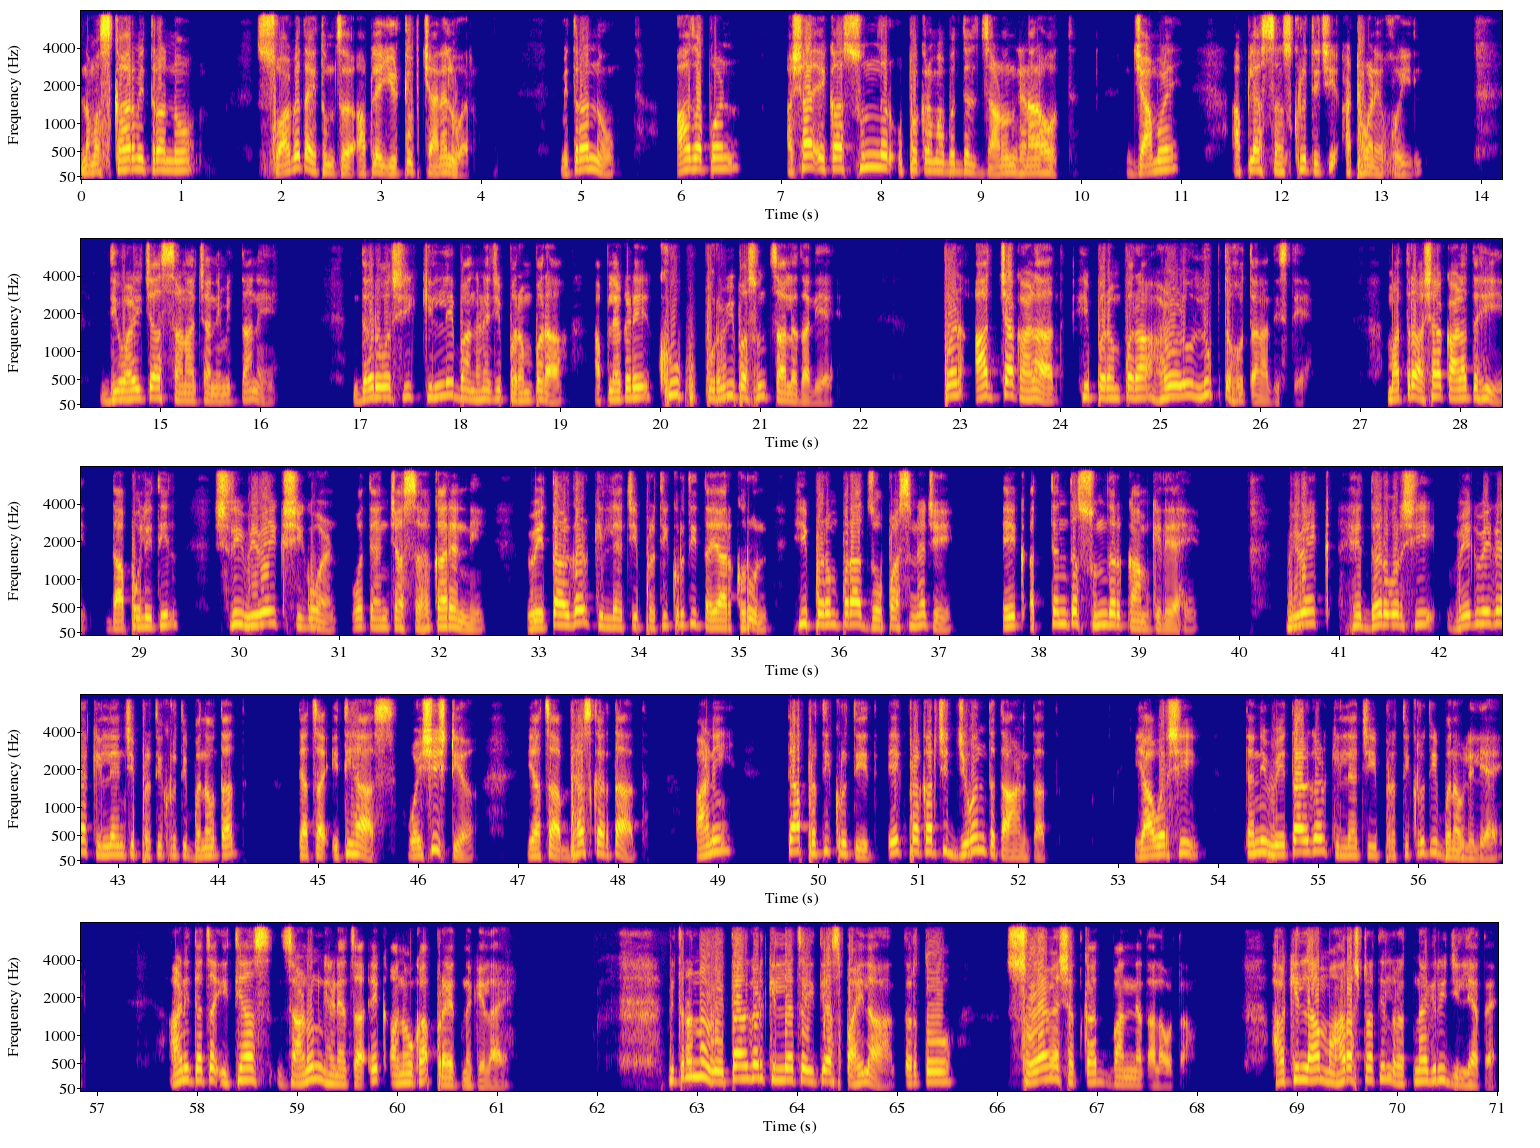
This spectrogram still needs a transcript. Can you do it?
नमस्कार मित्रांनो. स्वागत आहे तुमचं आपल्या यूट्यूब चॅनलवर मित्रांनो आज आपण अशा एका सुंदर उपक्रमाबद्दल जाणून घेणार आहोत ज्यामुळे आपल्या संस्कृतीची आठवण होईल. दिवाळीच्या सणाच्या निमित्ताने दरवर्षी किल्ले बांधण्याची परंपरा आपल्याकडे खूप पूर्वीपासून चालत आली आहे. पण आजच्या काळात ही परंपरा हळूहळू लुप्त होताना दिसते. मात्र अशा काळातही दापोलीतील श्री विवेक शिगवण व त्यांच्या सहकाऱ्यांनी वेताळगड किल्ल्याची प्रतिकृती तयार करून ही परंपरा जोपासण्याचे एक अत्यंत सुंदर काम केले आहे. विवेक हे दरवर्षी वेगवेगळ्या किल्ल्यांची प्रतिकृती बनवतात त्याचा इतिहास वैशिष्ट्य याचा अभ्यास करतात आणि त्या प्रतिकृतीत एक प्रकारची जिवंतता आणतात. यावर्षी त्यांनी वेताळगड किल्ल्याची प्रतिकृती बनवलेली आहे. आणि त्याचा इतिहास जाणून घेण्याचा एक अनोखा प्रयत्न केला आहे मित्रांनो वेताळगड किल्ल्याचा इतिहास पाहिला तर तो सोळाव्या शतकात बांधण्यात आला होता. हा किल्ला महाराष्ट्रातील रत्नागिरी जिल्ह्यात आहे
